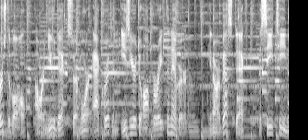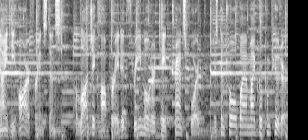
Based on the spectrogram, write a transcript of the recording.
First of all, our new decks are more accurate and easier to operate than ever. In our best deck, the CT90R for instance, a logic-operated three-motor tape transport is controlled by a microcomputer.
